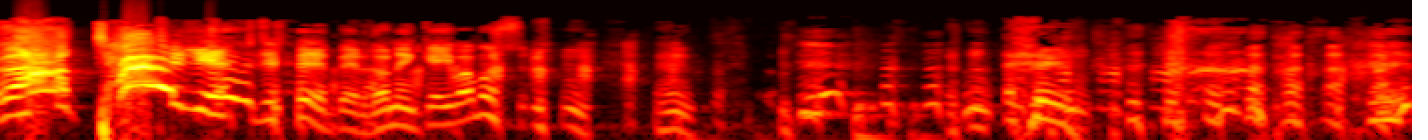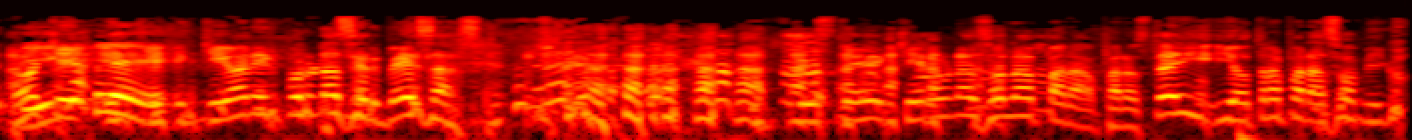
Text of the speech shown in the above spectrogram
¡Ah! Perdón, ¿en qué íbamos? No, que, que- que iban a ir por unas cervezas. que usted quiera una sola para, para usted y, y otra para su amigo.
